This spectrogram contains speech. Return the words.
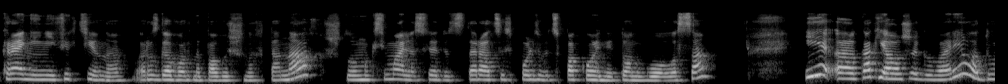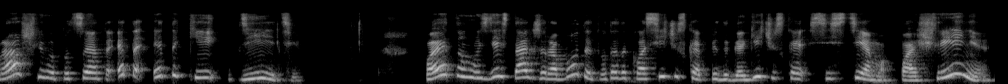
крайне неэффективно разговор на повышенных тонах, что максимально следует стараться использовать спокойный тон голоса. И, э, как я уже говорила, дурашливые пациенты – это этакие дети. Поэтому здесь также работает вот эта классическая педагогическая система поощрения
